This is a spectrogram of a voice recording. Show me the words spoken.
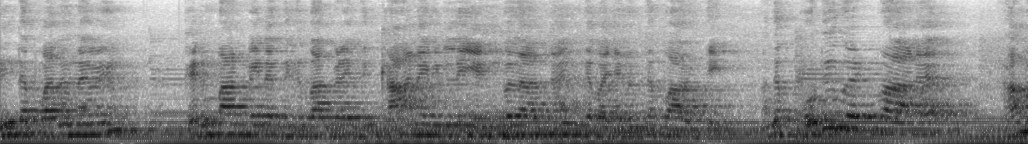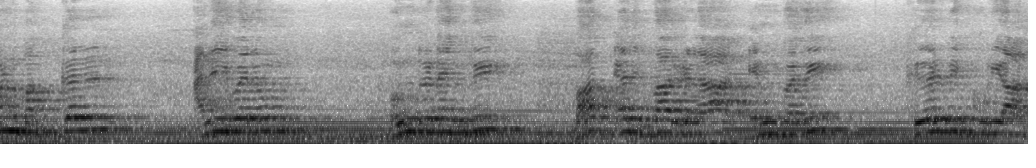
எந்த பலனையும் பெரும்பான்மையினத்துக்கு வாக்களித்து காணவில்லை என்பதால் தான் இந்த வசனத்தை பாவித்தேன் அந்த பொது வேட்பாளர் தமிழ் மக்கள் அனைவரும் ஒன்றிணைந்து வாக்களிப்பார்களா என்பது கேள்விக்குறியாக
